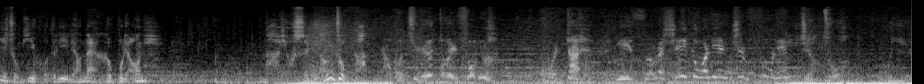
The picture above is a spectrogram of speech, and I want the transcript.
一种异火的力量奈何不了你，那要是两种的，那我绝对疯了！混蛋，你死了谁给我炼制复灵？这样做无异于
